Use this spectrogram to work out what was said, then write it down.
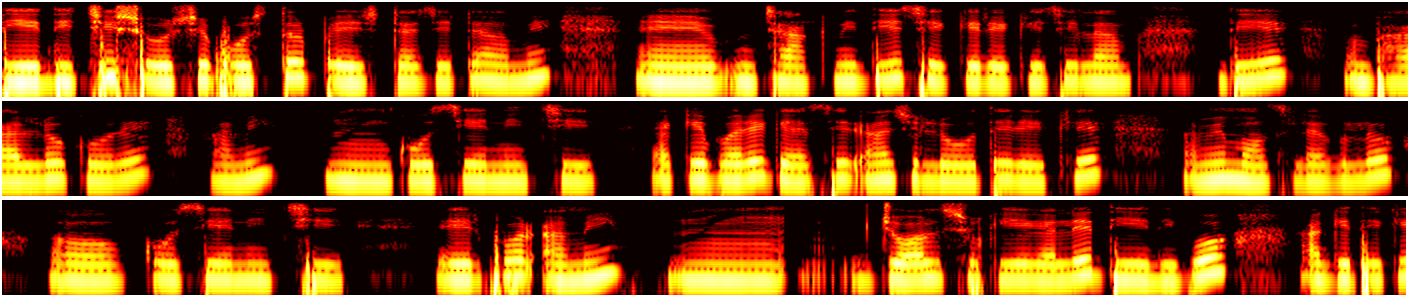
দিয়ে দিচ্ছি সর্ষে পোস্তর পেস্টটা যেটা আমি ছাঁকনি দিয়ে ছেঁকে রেখেছিলাম। দিয়ে ভালো করে আমি কষিয়ে নিচ্ছি। একেবারে গ্যাসের আঁচ লোতে রেখে আমি মশলাগুলো কষিয়ে নিচ্ছি। এরপর আমি জল শুকিয়ে গেলে দিয়ে দিব আগে থেকে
